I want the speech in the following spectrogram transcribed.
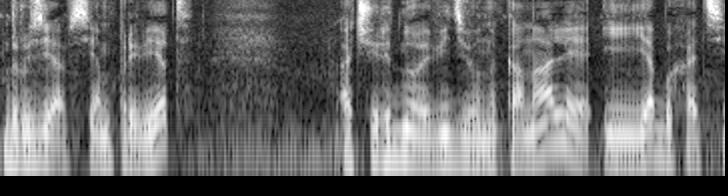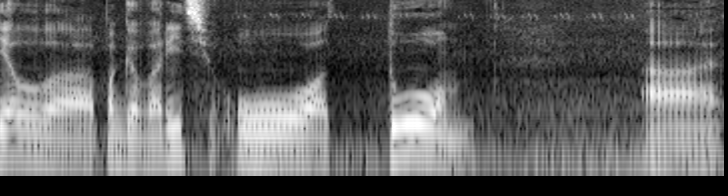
Друзья, всем привет! Очередное видео на канале, и я бы хотел э, поговорить о том, а,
